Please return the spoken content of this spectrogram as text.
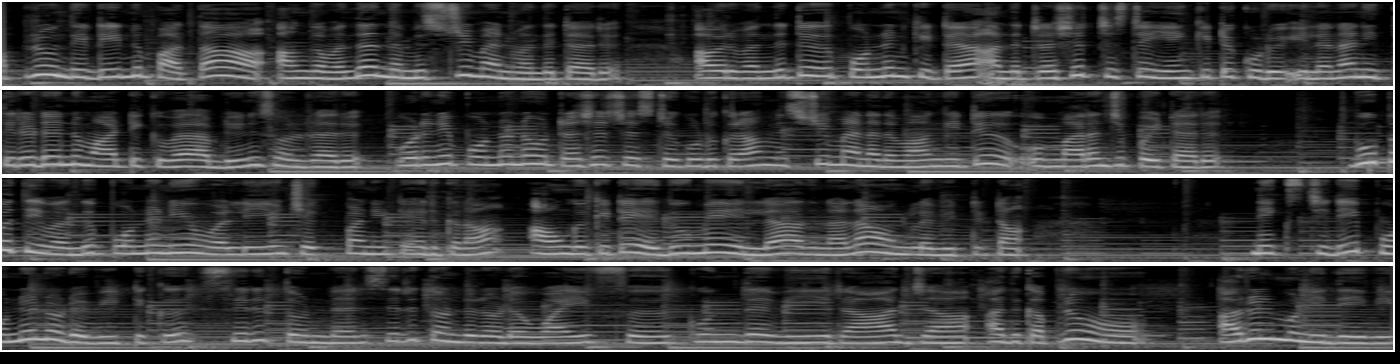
அப்புறம் திடீர்னு பார்த்தா அங்கே வந்து அந்த மிஸ்ட்ரி மேன் வந்துட்டார். அவர் வந்துட்டு பொண்ணுன்கிட்ட அந்த ட்ரெஷர் செஸ்ட்டை என்கிட்ட கொடு இல்லைனா நீ திருடன்னு மாட்டிக்குவ அப்படின்னு சொல்கிறாரு உடனே பொண்ணுனும் ட்ரெஷர் செஸ்ட்டை கொடுக்குறான். மிஸ்ட்ரி மேன் அதை வாங்கிட்டு மறைஞ்சு போயிட்டாரு. பூபதி வந்து பொன்னனையும் வள்ளியும் செக் பண்ணிகிட்டே இருக்கிறான். அவங்கக்கிட்ட எதுவுமே இல்லை அதனால அவங்கள விட்டுட்டான். நெக்ஸ்ட் டே பொன்னனோட வீட்டுக்கு சிறு தொண்டர் சிறு தொண்டரோட ஒய்ஃபு குந்தவி ராஜா அதுக்கப்புறம் அருள்மொழி தேவி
